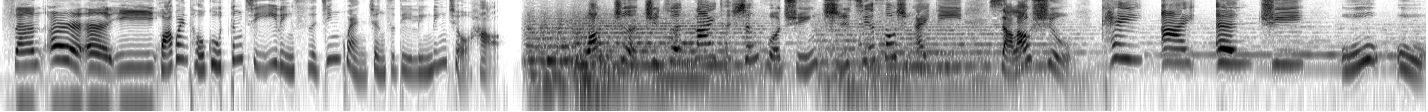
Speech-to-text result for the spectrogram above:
三二二一。华冠投顾登记一零四金管证字第零零九号。王者至尊 Light 生活群，直接搜寻 ID 小老鼠 K I N G 五五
